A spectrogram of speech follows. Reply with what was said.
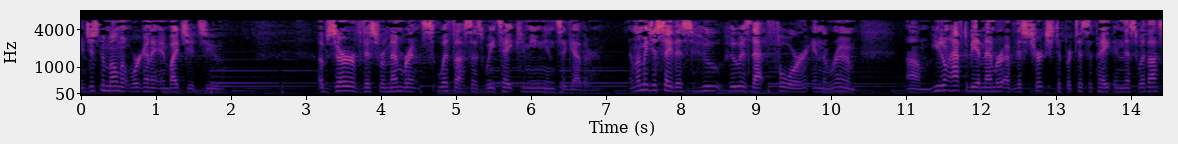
In just a moment, we're going to invite you to observe this remembrance with us as we take communion together. And let me just say this who, who is that for in the room? Um, you don't have to be a member of this church to participate in this with us.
